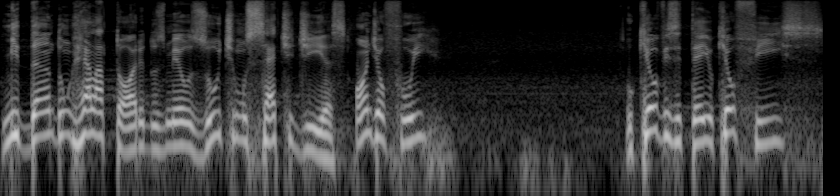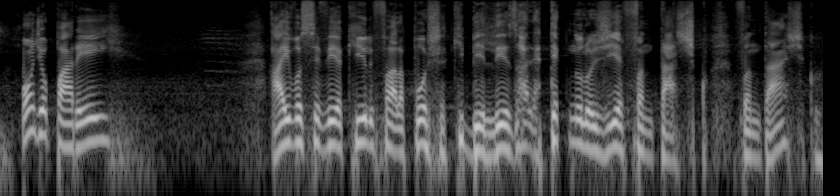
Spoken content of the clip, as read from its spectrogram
me dando um relatório dos meus últimos sete dias, onde eu fui, o que eu visitei, o que eu fiz, onde eu parei, Aí você vê aquilo e fala: Poxa, que beleza, olha, a tecnologia é fantástico. Fantástico?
